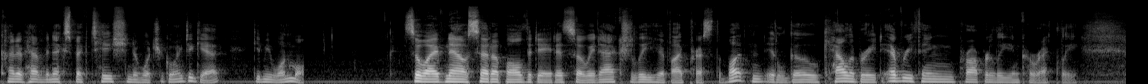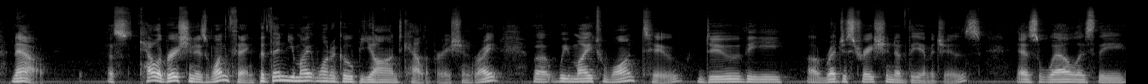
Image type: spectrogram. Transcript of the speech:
kind of have an expectation of what you're going to get. Give me one more. So I've now set up all the data so it actually, if I press the button, it'll go calibrate everything properly and correctly. Now, calibration is one thing, but then you might want to go beyond calibration, right? Uh, we might want to do the uh, registration of the images as well as the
